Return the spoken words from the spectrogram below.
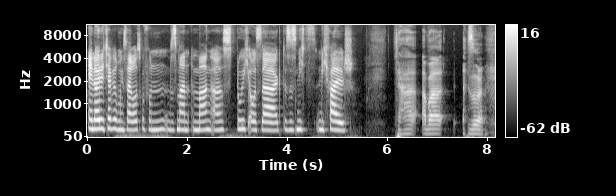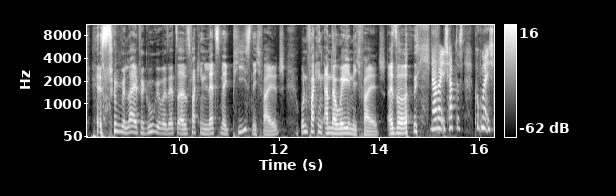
Ey Leute, ich habe übrigens herausgefunden, dass man Among Us durchaus sagt. Das ist nichts, nicht falsch. Ja, aber, also, es tut mir leid für Google-Übersetzer, ist fucking Let's Make Peace nicht falsch und fucking Underway nicht falsch. Also, Ja, aber ich habe das. Guck mal, ich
